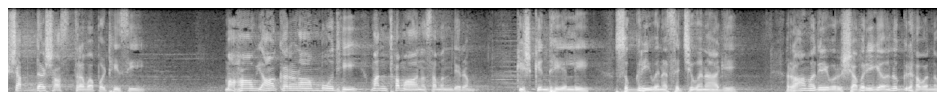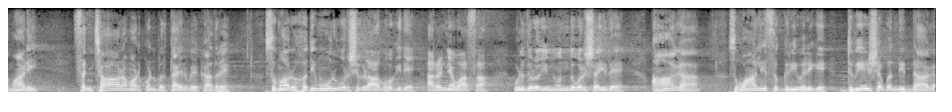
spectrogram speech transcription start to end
ಶಬ್ದಶಾಸ್ತ್ರವ ಪಠಿಸಿ. ಮಹಾವ್ಯಾಕರಣಾಂಬೋಧಿ ಮಂಥಮಾನಸ ಮಂದಿರಂ. ಕಿಷ್ಕಿಂಧೆಯಲ್ಲಿ ಸುಗ್ರೀವನ ಸಚಿವನಾಗಿ ರಾಮದೇವರು ಶಬರಿಗೆ ಅನುಗ್ರಹವನ್ನು ಮಾಡಿ ಸಂಚಾರ ಮಾಡ್ಕೊಂಡು ಬರ್ತಾ ಇರಬೇಕಾದ್ರೆ ಸುಮಾರು ಹದಿಮೂರು ವರ್ಷಗಳಾಗೋಗಿದೆ ಅರಣ್ಯವಾಸ ಉಳಿದಿರೋದು ಇನ್ನೊಂದು ವರ್ಷ ಇದೆ. ಆಗ ವಾಲಿ ಸುಗ್ರೀವರಿಗೆ ದ್ವೇಷ ಬಂದಿದ್ದಾಗ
